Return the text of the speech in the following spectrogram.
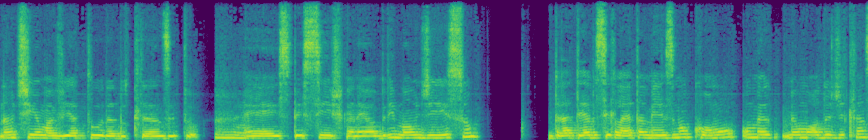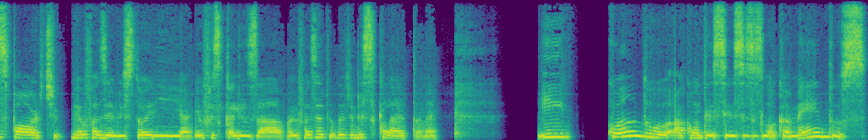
não tinha uma viatura do trânsito uhum. é, específica, né? Eu abri mão disso para ter a bicicleta mesmo como o meu, meu modo de transporte. Eu fazia vistoria, eu fiscalizava, eu fazia tudo de bicicleta, né? E quando acontecia esses deslocamentos,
